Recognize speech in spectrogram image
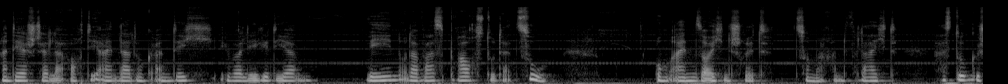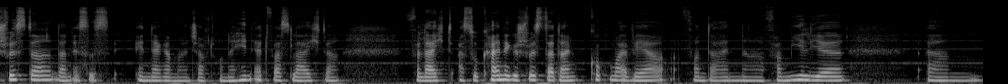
an der Stelle auch die Einladung an dich, überlege dir, wen oder was brauchst du dazu, um einen solchen Schritt zu machen. Vielleicht hast du Geschwister, dann ist es in der Gemeinschaft ohnehin etwas leichter. Vielleicht hast du keine Geschwister, dann guck mal, wer von deiner Familie ähm,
